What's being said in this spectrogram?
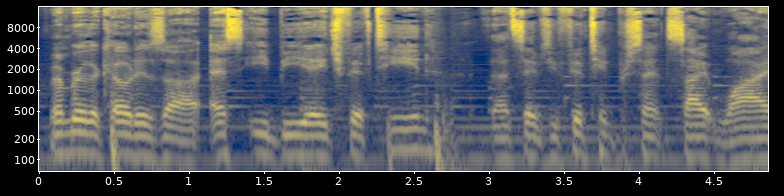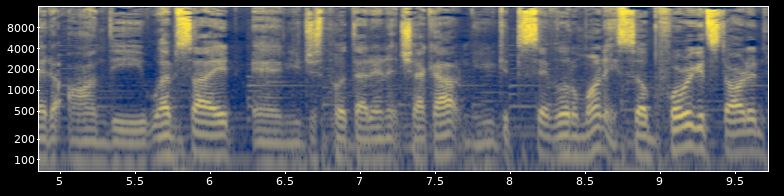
remember, the code is uh, SEBH15. That saves you 15% site wide on the website, and you just put that in at checkout, and you get to save a little money. So before we get started,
